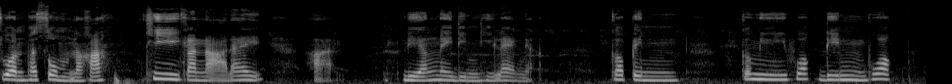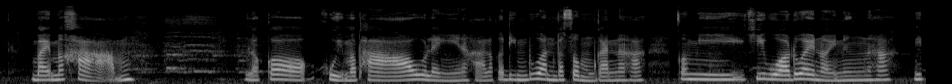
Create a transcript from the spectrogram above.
ส่วนผสมนะคะ ที่กันดาได้เลี้ยงในดินทีแรกเนี่ย ก็เป็น ก็มีพวกดินพวกใบมะขาม แล้วก็ขุยมะพร้าวอะไรอย่างนี้นะคะ แล้วก็ดินด้วนผสมกันนะคะ ก็มีขี้วัวด้วยหน่อยนึงนะคะ นิด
